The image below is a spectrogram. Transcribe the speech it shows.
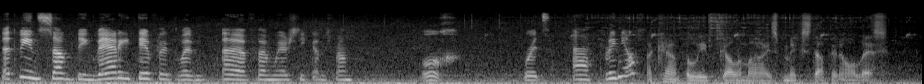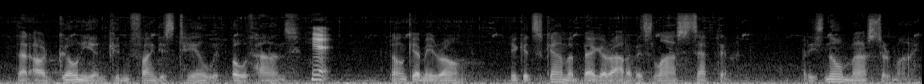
that means something very different when uh, from where she comes from. Ugh. Words. Uh? I can't believe Gulum-Ei's mixed up in all this. That Argonian couldn't find his tail with both hands. Yeah. Don't get me wrong. He could scam a beggar out of his last septim. But he's no mastermind.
